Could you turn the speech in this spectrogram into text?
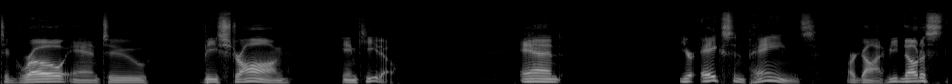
to grow and to be strong in keto. And your aches and pains are gone. Have you noticed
